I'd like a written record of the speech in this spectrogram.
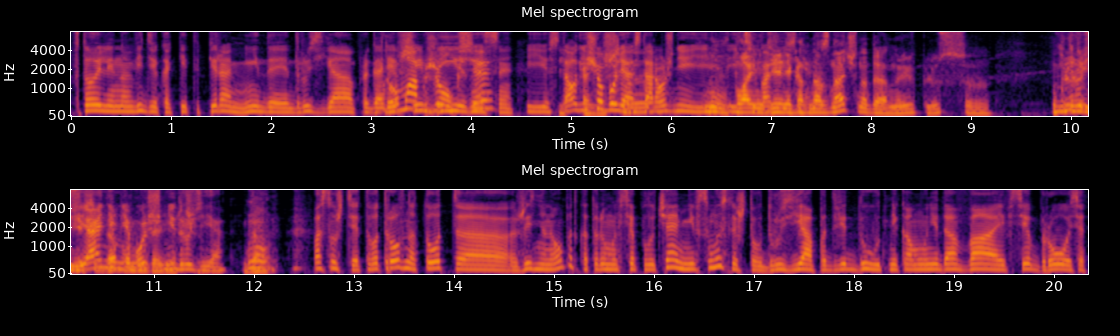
В той или ином виде какие-то пирамиды, друзья, Рома прогоревшие обжегся бизнесы. и И, стал еще конечно, более осторожнее и Ну, в идти плане по денег жизни. однозначно, да. Ну и плюс... э, ну, Не друзья, они мне больше не друзья. Да. Ну, Послушайте, это вот ровно тот э, жизненный опыт, который мы все получаем, не в смысле, что друзья подведут, никому не давай, все бросят,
